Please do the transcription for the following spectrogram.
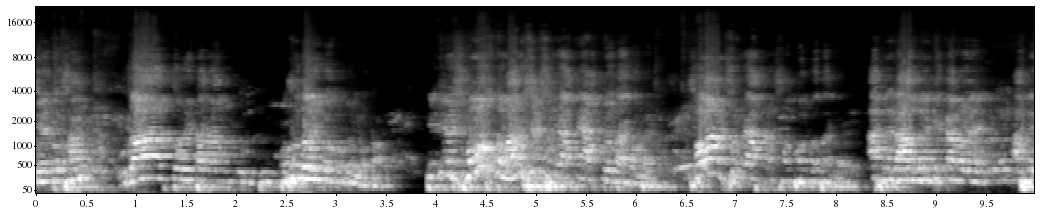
চেতসাম। মানুষের সঙ্গে আপনি সবার সঙ্গে রাজনৈতিক কারণে, আপনি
